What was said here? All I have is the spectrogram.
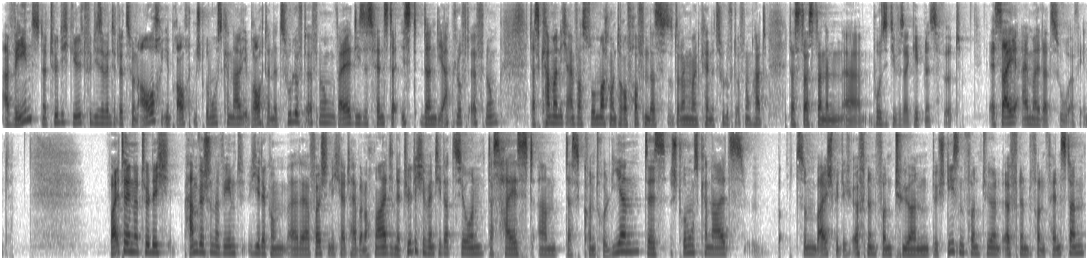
erwähnt. Natürlich gilt für diese Ventilation auch, ihr braucht einen Strömungskanal, ihr braucht eine Zuluftöffnung, weil dieses Fenster ist dann die Abluftöffnung. Das kann man nicht einfach so machen und darauf hoffen, dass, solange man keine Zuluftöffnung hat, dass das dann ein äh, positives Ergebnis wird. Es sei einmal dazu erwähnt. Weiterhin natürlich haben wir schon erwähnt, hier der, äh, der Vollständigkeit halber nochmal, die natürliche Ventilation, das heißt ähm, das Kontrollieren des Strömungskanals, zum Beispiel durch Öffnen von Türen, durch Schließen von Türen, Öffnen von Fenstern,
